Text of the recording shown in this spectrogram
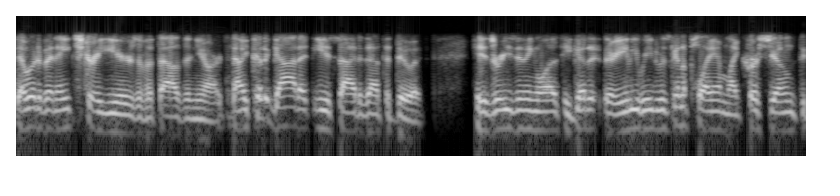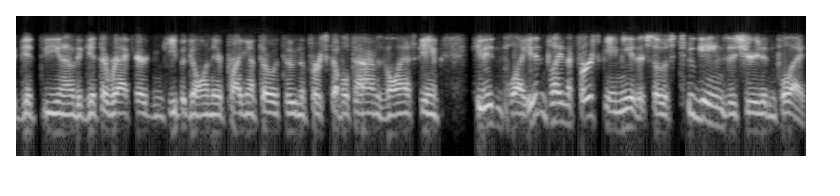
that would have been eight straight years of a thousand yards. Now he could have got it. He decided not to do it. His reasoning was he got could. Andy Reid was going to play him like Chris Jones to get the you know to get the record and keep it going. They're probably going to throw it to him the first couple times in the last game. He didn't play. He didn't play in the first game either. So there's two games this year he didn't play,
